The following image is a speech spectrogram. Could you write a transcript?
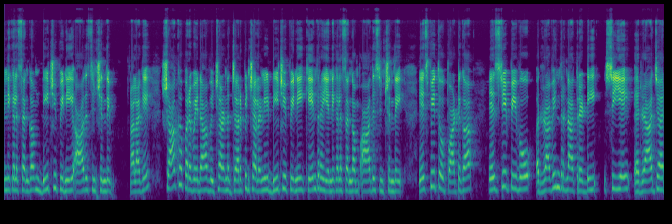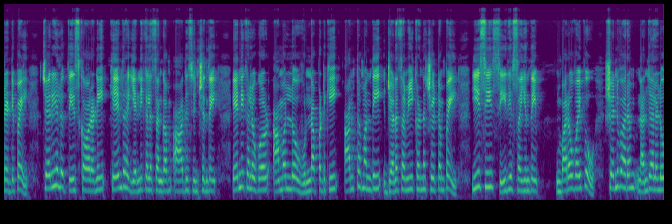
ఎన్నికల సంఘం డీజీపీని ఆదేశించింది. అలాగే శాఖపరమైన విచారణ జరిపించాలని డీజీపీని కేంద్ర ఎన్నికల సంఘం ఆదేశించింది. ఎస్పీతో పాటుగా ఎస్డిపిఓ రవీంద్రనాథ్ రెడ్డి సిఐ రాజారెడ్డిపై చర్యలు తీసుకోవాలని కేంద్ర ఎన్నికల సంఘం ఆదేశించింది. ఎన్నికల కోడ్ అమల్లో ఉన్నప్పటికీ అంతమంది జన సమీకరణ చేయటంపై ఈసీ సీరియస్ అయింది మరోవైపు శనివారం నంద్యాలలో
